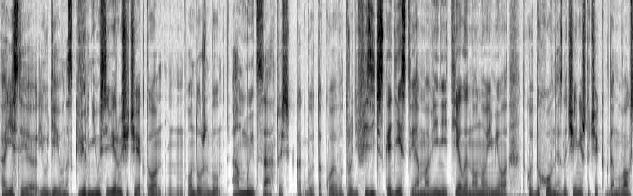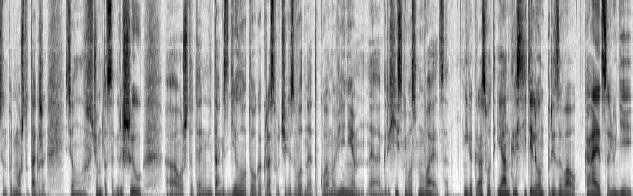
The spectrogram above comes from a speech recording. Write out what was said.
э, если иудей у нас сквернился, верующий человек, то он должен был омыться, то есть как бы такое вот вроде физическое действие, омовение тела, но оно имело такое духовное значение, что человек когда омывался, он понимал, что также, если он в чем-то согрешил, а, вот что-то не так сделал, то как раз вот через водное такое омовение э, грехи с него смываются. И как раз вот Иоанн Креститель, он призывал каяться людей,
